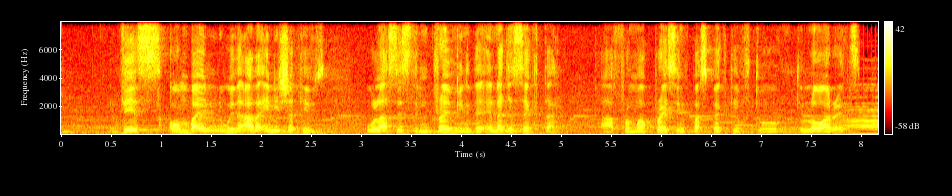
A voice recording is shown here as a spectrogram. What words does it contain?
this combined with other initiatives will assist in driving the energy sector Uh, from a pricing perspective to, to lower rates.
